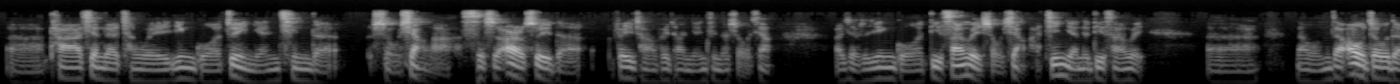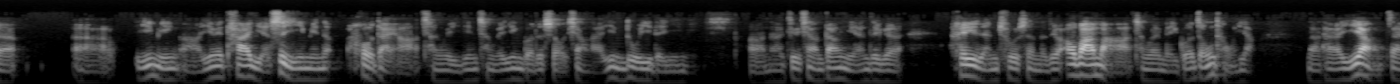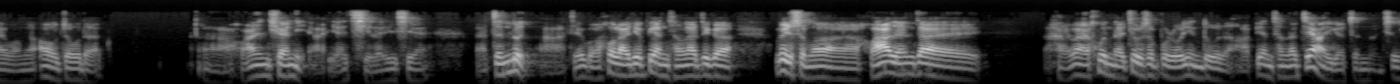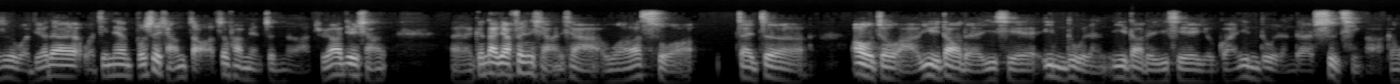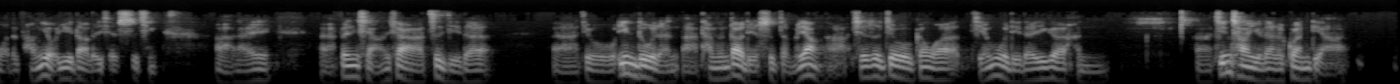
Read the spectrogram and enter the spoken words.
呃，他现在成为英国最年轻的首相了，四十二岁的非常非常年轻的首相，而且是英国第三位首相啊，今年的第三位，呃，那我们在澳洲的啊。移民啊，因为他也是移民的后代啊，成为已经成为英国的首相了，印度裔的移民啊，那就像当年这个黑人出身的这个奥巴马成为美国总统一样，那他一样在我们澳洲的啊华人圈里啊也起了一些啊争论啊，结果后来就变成了这个为什么华人在。海外混的就是不如印度人啊，变成了这样一个争论。其实我觉得我今天不是想找这方面争论啊，主要就想呃跟大家分享一下我所在这澳洲啊遇到的一些印度人遇到的一些有关印度人的事情啊，跟我的朋友遇到的一些事情啊，来呃分享一下自己的啊就印度人啊他们到底是怎么样的啊？其实就跟我节目里的一个很。啊，经常以来的观点啊，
